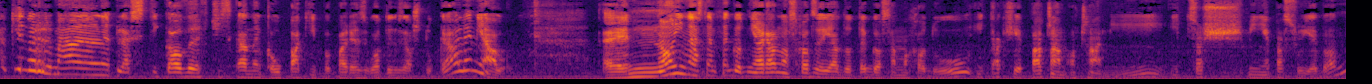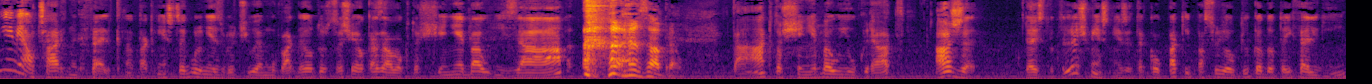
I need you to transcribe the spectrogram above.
Takie normalne, plastikowe, wciskane kołpaki po parę złotych za sztukę, ale miało. E, No i następnego dnia rano schodzę ja do tego samochodu i tak się patrzam oczami i coś mi nie pasuje, bo on nie miał czarnych felg. No tak nieszczególnie zwróciłem uwagę. Otóż co się okazało, ktoś się nie bał i za... Zabrał. Tak, ktoś się nie bał i ukradł, a że to jest to tyle śmiesznie, że te kołpaki pasują tylko do tej felgi,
